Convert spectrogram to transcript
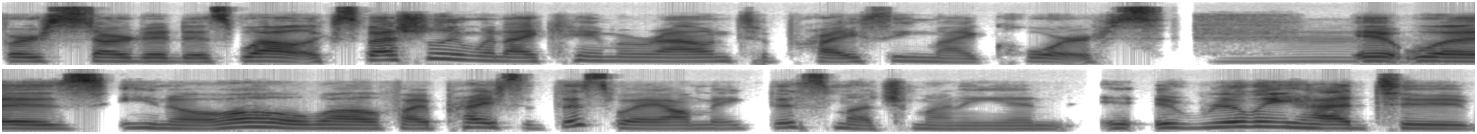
first started as well, especially when I came around to pricing my course. It Mm. was, you know, "Oh, well, if I price it this way, I'll make this much money," and it it really had to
